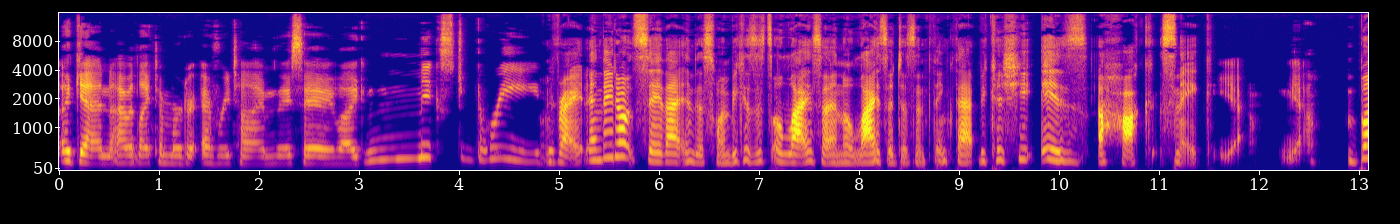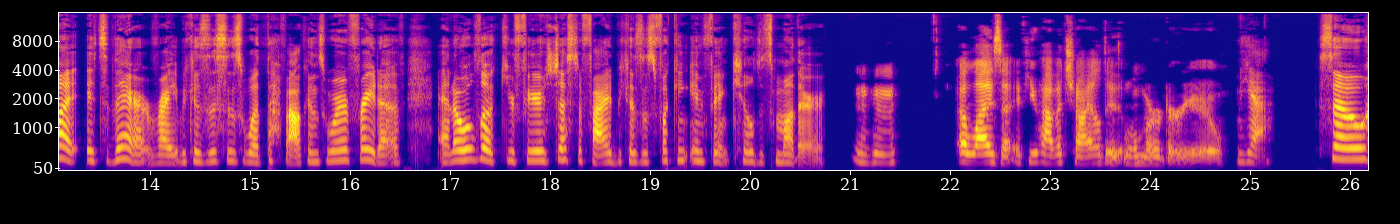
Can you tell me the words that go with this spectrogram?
Again, I would like to murder every time they say, like, mixed breed. Right, and they don't say that in this one because it's Eliza, and Eliza doesn't think that because she is a hawk snake. Yeah. Yeah. But it's there, right? Because this is what the Falcons were afraid of. And oh, look, your fear is justified because this fucking infant killed its mother. Mm-hmm. Eliza, if you have a child, it will murder you. Yeah. So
